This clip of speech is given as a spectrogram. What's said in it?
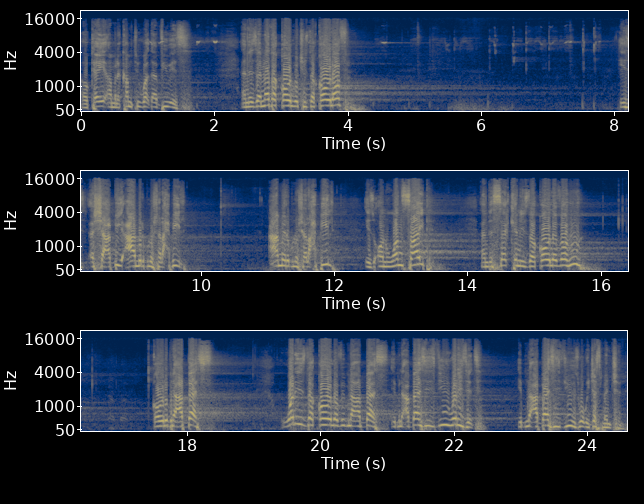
Okay, I'm going to come to what that view is. And there's another qawl which is the qawl of is Ash-Sha'bi Amir ibn Shalahbil. Amir ibn Shalahbil is on one side and the second is the qawl of who? Qawl ibn Abbas. What is the qawl of Ibn Abbas? Ibn Abbas's view, what is it? Ibn Abbas's view is what we just mentioned.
